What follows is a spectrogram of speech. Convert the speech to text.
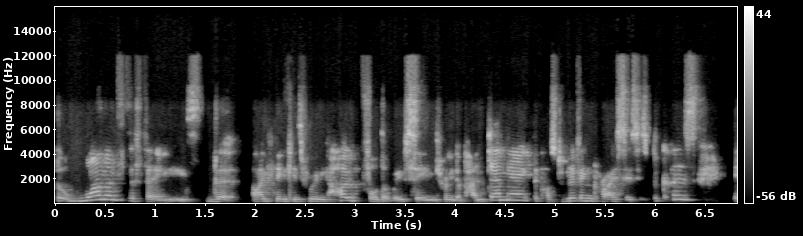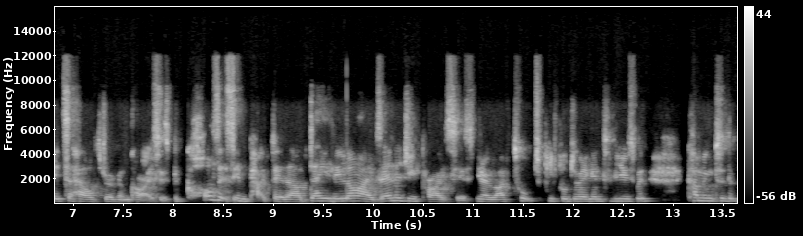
But one of the things that I think is really hopeful that we've seen through the pandemic, the cost of living crisis, is because it's a health driven crisis, because it's impacted our daily lives, energy prices. You know, I've talked to people doing interviews with coming to the,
